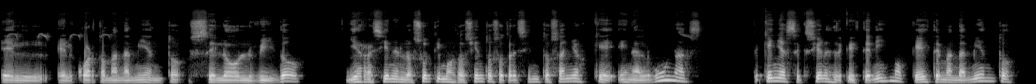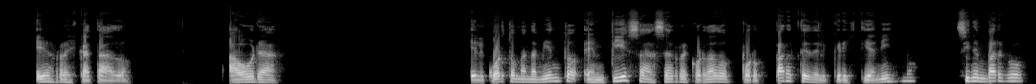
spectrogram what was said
el, el cuarto mandamiento, se lo olvidó y es recién en los últimos 200 o 300 años que en algunas pequeñas secciones del cristianismo que este mandamiento es rescatado. Ahora, el cuarto mandamiento empieza a ser recordado por parte del cristianismo, sin embargo,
